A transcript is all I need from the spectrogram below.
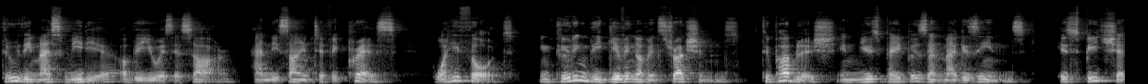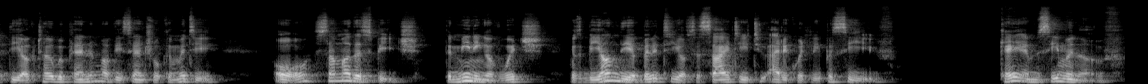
through the mass media of the USSR and the scientific press, what he thought, including the giving of instructions to publish in newspapers and magazines his speech at the October plenum of the Central Committee, or some other speech, the meaning of which was beyond the ability of society to adequately perceive. K.M. Simonov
